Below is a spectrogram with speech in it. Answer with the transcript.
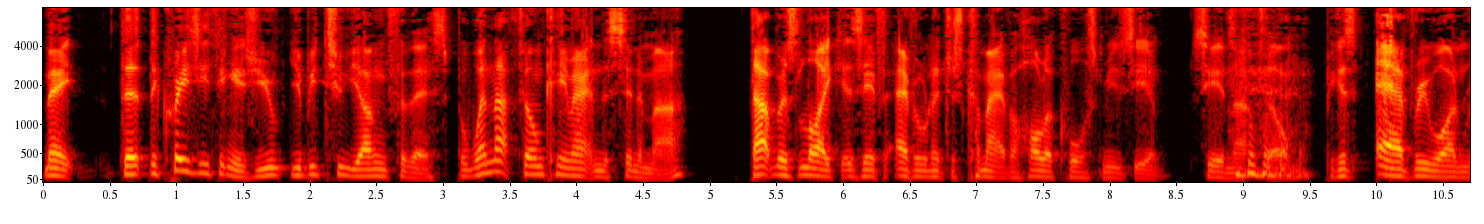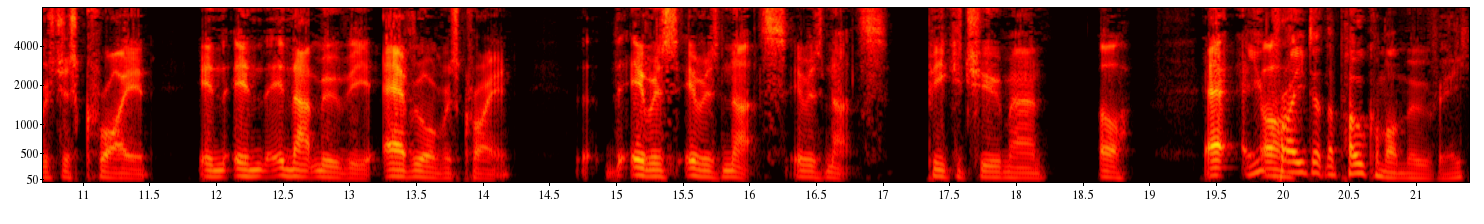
Mate, the the crazy thing is you you'd be too young for this, but when that film came out in the cinema, that was like as if everyone had just come out of a Holocaust museum seeing that film because everyone was just crying in in in that movie. Everyone was crying. It was it was nuts. It was nuts. Pikachu, man. Oh, uh, you oh. cried at the Pokemon movie.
